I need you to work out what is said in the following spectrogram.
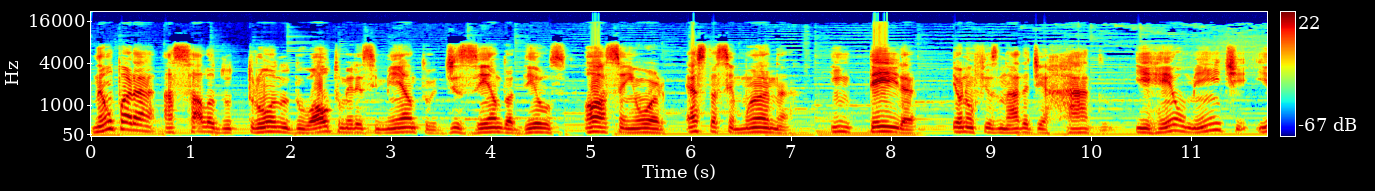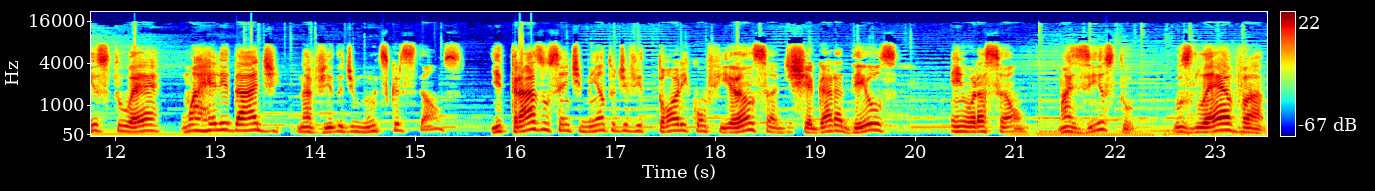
não para a sala do trono do alto merecimento, dizendo a Deus: Ó oh, Senhor, esta semana inteira eu não fiz nada de errado. E realmente isto é uma realidade na vida de muitos cristãos. E traz um sentimento de vitória e confiança de chegar a Deus em oração. Mas isto os leva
